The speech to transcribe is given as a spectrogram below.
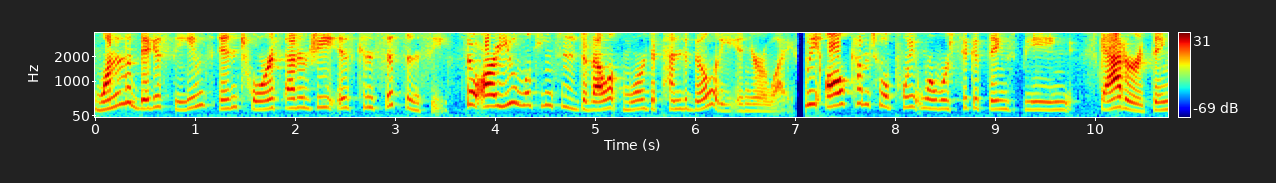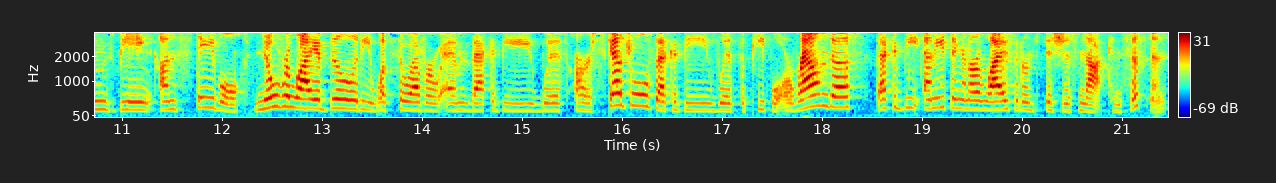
One of the biggest themes in Taurus energy is consistency. So, are you looking to develop more dependability in your life? We all come to a point where we're sick of things being scattered, things being unstable, no reliability reliability whatsoever. And that could be with our schedules, that could be with the people around us, that could be anything in our lives that are, is just not consistent.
